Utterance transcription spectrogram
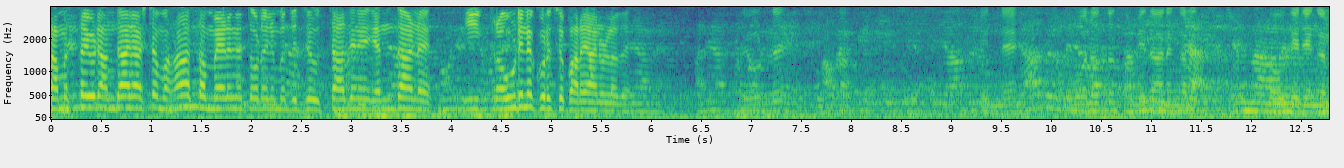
സമസ്തയുടെ അന്താരാഷ്ട്ര മഹാസമ്മേളനത്തോടനുബന്ധിച്ച് ഉസ്താദിന് എന്താണ് ഈ ക്രൗഡിനെ കുറിച്ച് പറയാനുള്ളത്? പിന്നെ ഇതുപോലത്തെ സംവിധാനങ്ങൾ സൗകര്യങ്ങൾ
